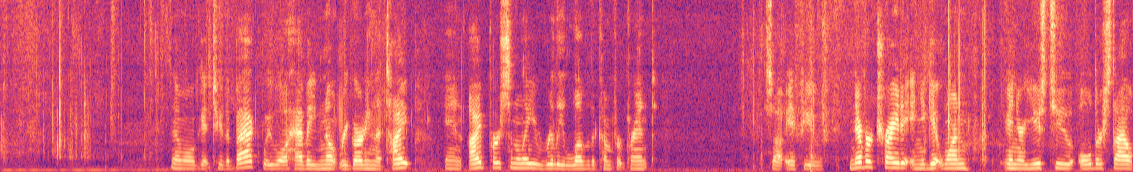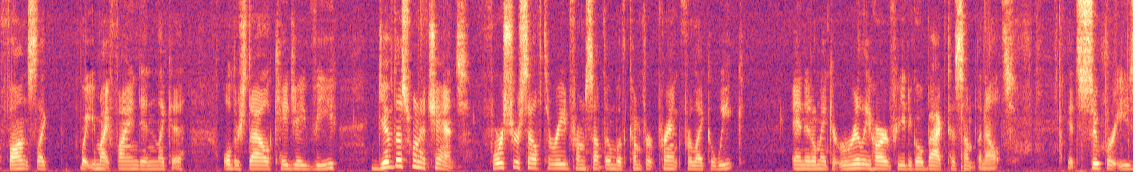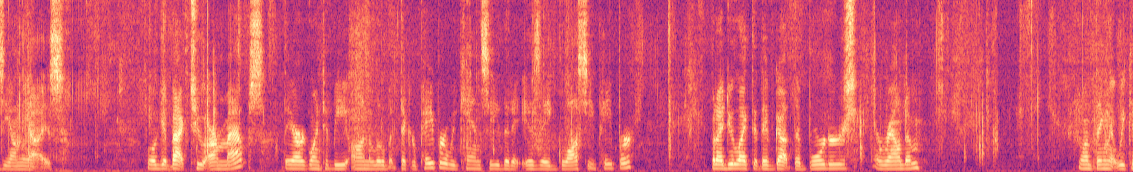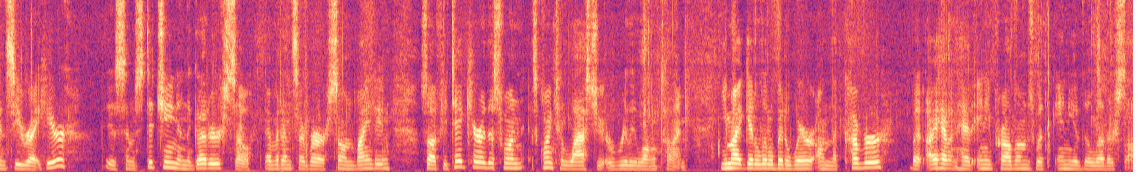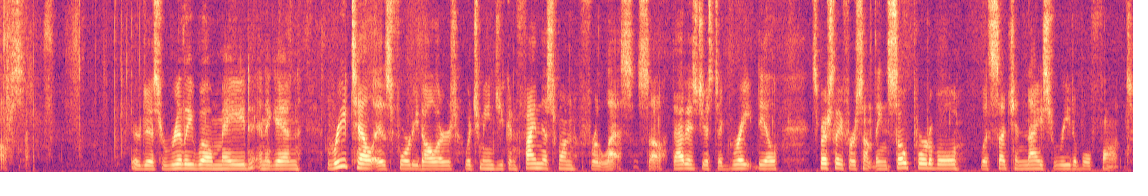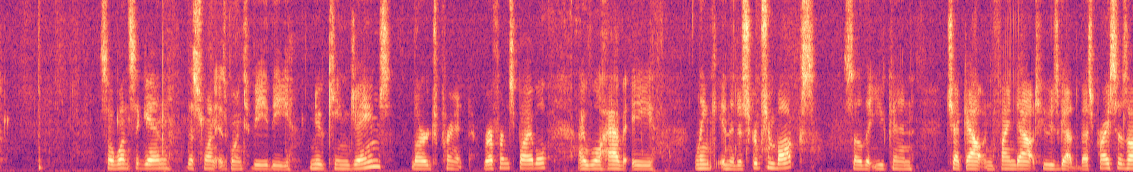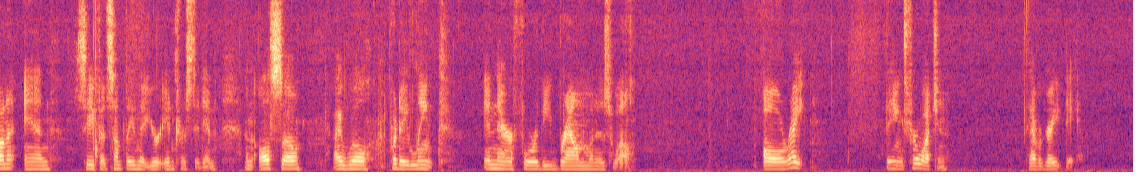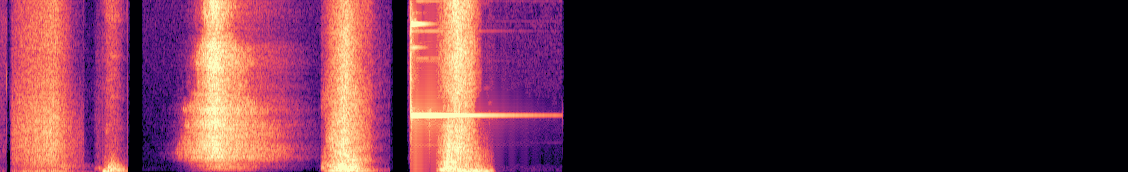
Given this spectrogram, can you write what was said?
Then we'll get to the back. We will have a note regarding the type. And I personally really love the comfort print. So if you've never tried it and you get one and you're used to older style fonts like what you might find in like a older style KJV, give this one a chance. Force yourself to read from something with comfort print for like a week and it'll make it really hard for you to go back to something else. It's super easy on the eyes. We'll get back to our maps. They are going to be on a little bit thicker paper. We can see that it is a glossy paper. But I do like that they've got the borders around them. One thing that we can see right here is some stitching in the gutter, so evidence of our sewn binding. So if you take care of this one, it's going to last you a really long time. You might get a little bit of wear on the cover, but I haven't had any problems with any of the leather softs. They're just really well made, and again, Retail is $40, which means you can find this one for less. So that is just a great deal, especially for something so portable with such a nice readable font. So once again, this one is going to be the New King James Large Print Reference Bible. I will have a link in the description box so that you can check out and find out who's got the best prices on it and see if it's something that you're interested in. And also, I will put a link in there for the brown one as well. All right. Thanks for watching. Have a great day.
